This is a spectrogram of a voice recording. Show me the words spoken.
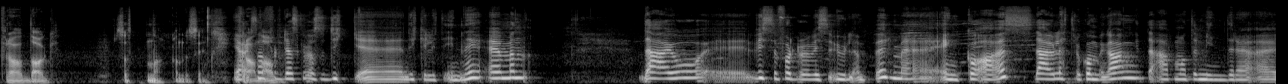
fra dag 17, da, kan du si. Ja, sant? For Det skal vi også dykke, dykke litt inn i. Eh, Men det er jo eh, visse fordeler og visse ulemper med NK AS. Det er jo lettere å komme i gang. Det er på en måte mindre eh,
